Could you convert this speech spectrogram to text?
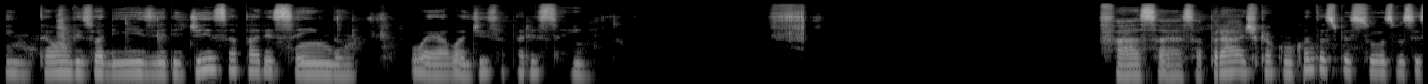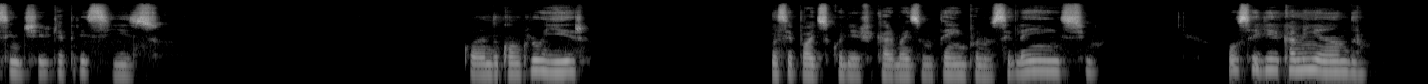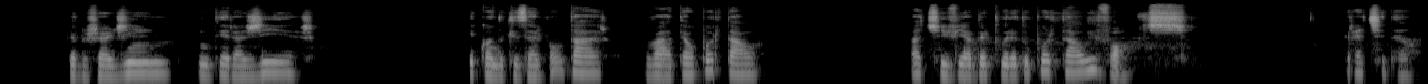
Então visualize ele desaparecendo ou ela desaparecendo. Faça essa prática com quantas pessoas você sentir que é preciso. Quando concluir, você pode escolher ficar mais um tempo no silêncio ou seguir caminhando pelo jardim, interagir. E quando quiser voltar, vá até o portal. Ative a abertura do portal e volte. Gratidão.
